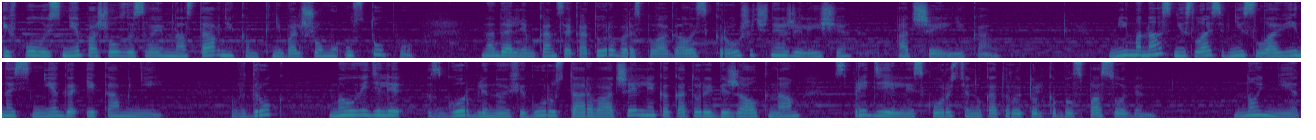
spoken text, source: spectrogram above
и в полусне пошел за своим наставником к небольшому уступу – на дальнем конце которого располагалось крошечное жилище отшельника. Мимо нас неслась вниз лавина снега и камней. Вдруг мы увидели сгорбленную фигуру старого отшельника, который бежал к нам с предельной скоростью, на которую только был способен. Но нет.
